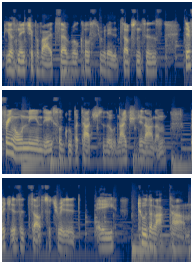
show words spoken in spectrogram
because nature provides several closely related substances, differing only in the acyl group attached to the nitrogen atom, which is itself situated A to the lactam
